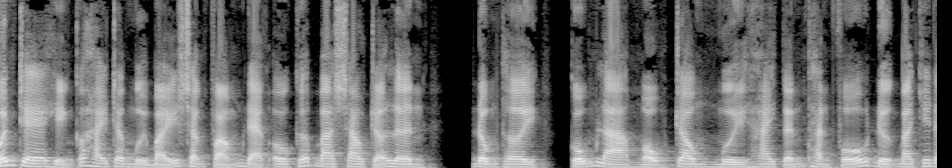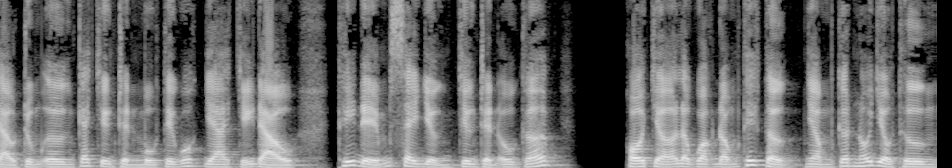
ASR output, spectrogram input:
Bến Tre hiện có 217 sản phẩm đạt ô cấp 3 sao trở lên, đồng thời cũng là một trong 12 tỉnh thành phố được Ban chỉ đạo Trung ương các chương trình mục tiêu quốc gia chỉ đạo thí điểm xây dựng chương trình ô cớp. Hội trợ là hoạt động thiết thực nhằm kết nối giao thương,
